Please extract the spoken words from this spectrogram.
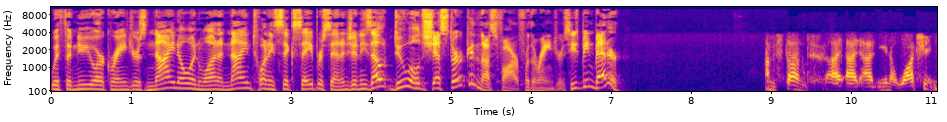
with the New York Rangers, 9-0 and 1, a 926 save percentage, and he's outdueled Shesterkin thus far for the Rangers. He's been better. I'm stunned. I, I, I, you know, watching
